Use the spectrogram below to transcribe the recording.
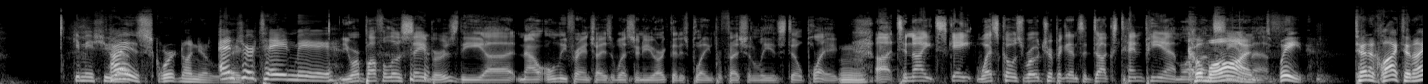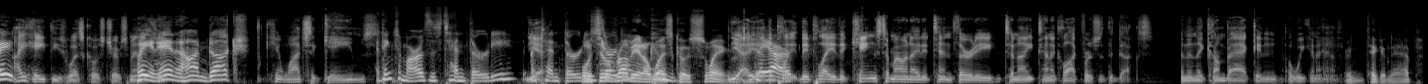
Give me a shootout. Tie is squirting on your leg. Entertain me. your Buffalo Sabres, the uh, now only franchise in Western New York that is playing professionally and still playing. Mm-hmm. Uh, tonight, skate West Coast road trip against the Ducks, 10 p.m. Come on. on. Wait, 10 o'clock tonight? I hate these West Coast trips, man. Playing Anaheim Ducks. can't watch the games. I think tomorrow's is 10:30. Yeah. A 10:30. Well, so they're start probably time. on a West Coast swing. Yeah, right? yeah. They They, are. play, they play the Kings tomorrow night at 10:30. Tonight, 10 o'clock versus the Ducks, and then they come back in a week and a half. Or Take a nap.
